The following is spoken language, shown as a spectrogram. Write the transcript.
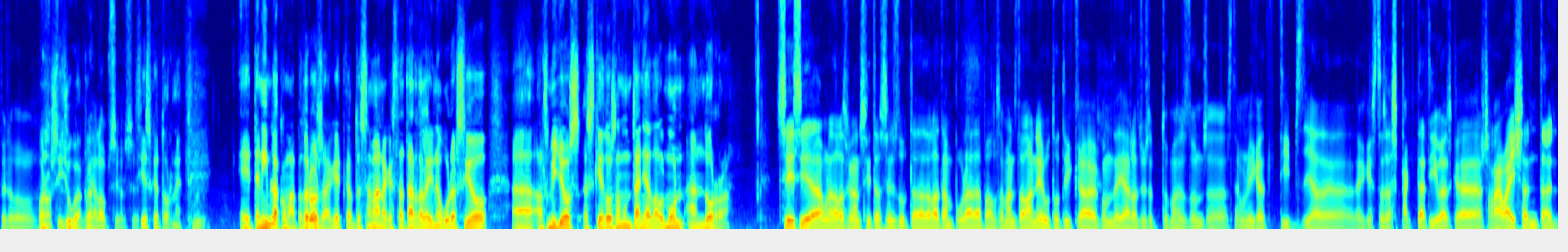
però Bueno, si juga, hi clar, ha l'opció, sí. si és que torna. Mm. Eh, tenim la Coma Pedrosa aquest cap de setmana, aquesta tarda la inauguració, eh, els millors esquiadors de muntanya del món a Andorra. Sí, sí, eh, una de les grans cites, sens dubte, de la temporada pels amants de la neu, tot i que, com deia ara el Josep Tomàs, doncs, eh, estem una mica tips ja d'aquestes expectatives que es rebaixen tant,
